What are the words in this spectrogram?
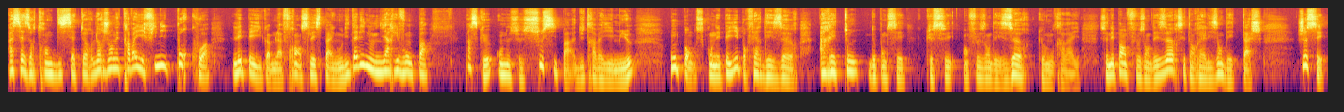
à 16h30, 17h, leur journée de travail est finie. Pourquoi? Les pays comme la France, l'Espagne ou l'Italie, nous n'y arrivons pas parce qu'on ne se soucie pas du travailler mieux. On pense qu'on est payé pour faire des heures. Arrêtons de penser que c'est en faisant des heures que l'on travaille. Ce n'est pas en faisant des heures, c'est en réalisant des tâches. Je sais,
